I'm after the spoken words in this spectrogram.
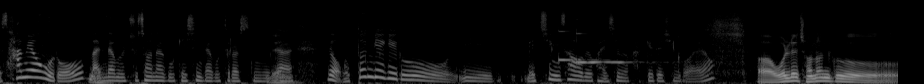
사명으로 네. 만남을 주선하고 계신다고 들었습니다. 네. 근데 어떤 계기로 이 매칭 사업에 관심을 갖게 되신 거예요? 아, 원래 저는 그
